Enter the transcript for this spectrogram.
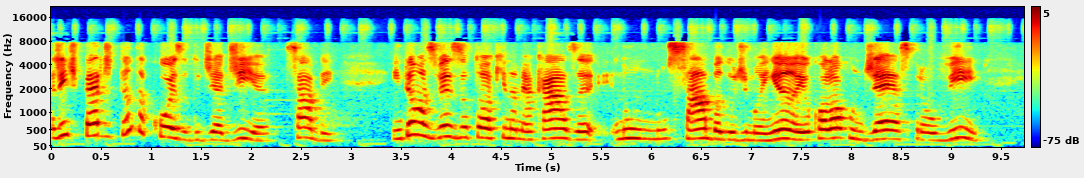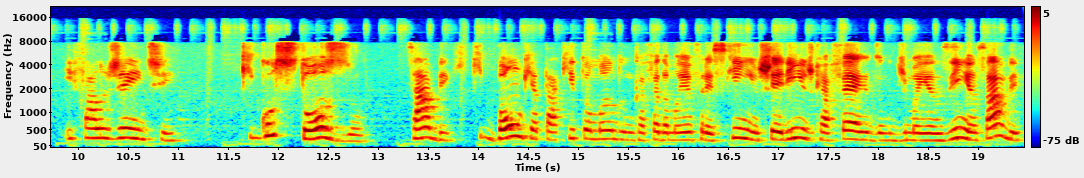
a gente perde tanta coisa do dia a dia, sabe? Então, às vezes, eu tô aqui na minha casa, num, num sábado de manhã, eu coloco um jazz para ouvir e falo, gente, que gostoso, sabe? Que bom que tá aqui tomando um café da manhã fresquinho, cheirinho de café de manhãzinha, sabe?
